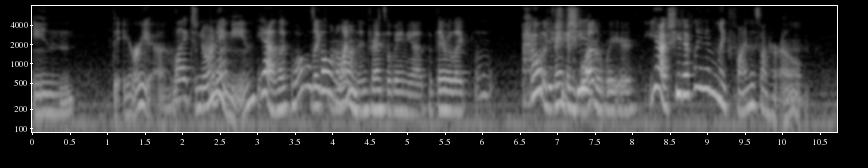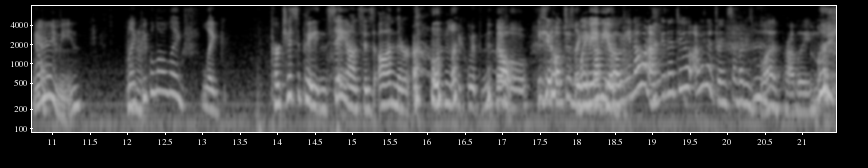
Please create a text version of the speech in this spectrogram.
in the area. Like, do you know what, I mean? Yeah, like what was Like, going one- on in Transylvania that they were like, mm, How are drinking she, she- blood over here? Yeah, she definitely didn't like find this on her own. You know what I mean? Like Mhm. people don't like f- like participate in seances on their own, like with no, No, you don't just Like, wake maybe up a- go, you know what I'm gonna do? I'm gonna drink somebody's blood, probably. like.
